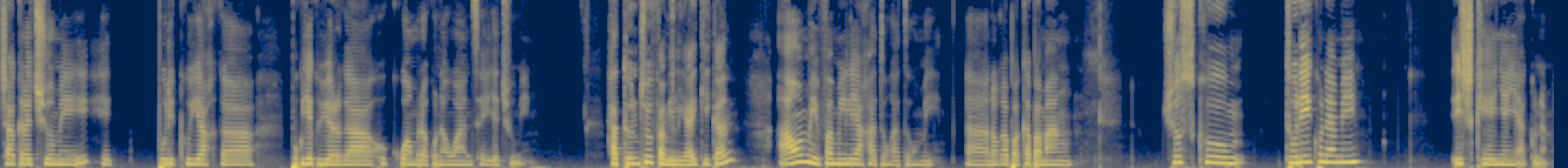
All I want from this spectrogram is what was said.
chakra chumi eh, purikuyarga pukyakuyarga huk chumi. Hatunchu familiaiki kan? Aún mi familia hatun hatun mi. Uh, Nogapa kapaman chusku turikunami ishke ñañakunami.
